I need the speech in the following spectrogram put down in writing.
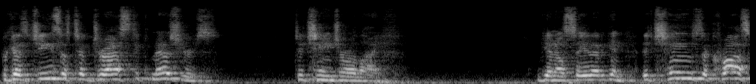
Because Jesus took drastic measures to change our life. Again, I'll say that again. The change the cross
